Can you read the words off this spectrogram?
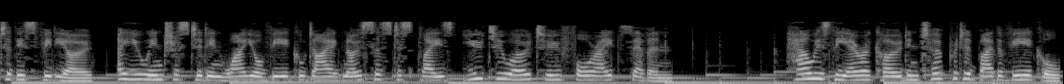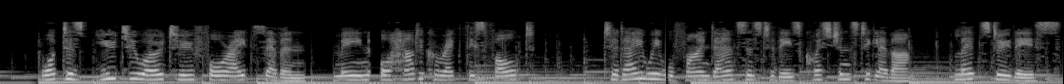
to this video. Are you interested in why your vehicle diagnosis displays U202487? How is the error code interpreted by the vehicle? What does U202487 mean, or how to correct this fault? Today we will find answers to these questions together. Let's do this.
